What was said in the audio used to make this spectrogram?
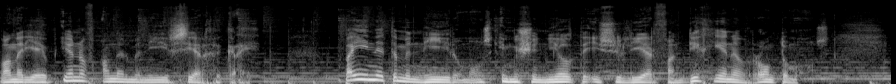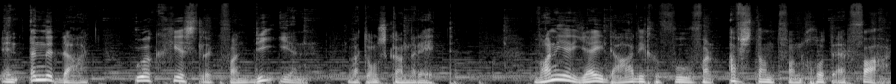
wanneer jy op een of ander manier seer gekry het pyn het 'n manier om ons emosioneel te isoleer van diegene rondom ons en inderdaad ook geestelik van die een wat ons kan red. Wanneer jy daardie gevoel van afstand van God ervaar,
